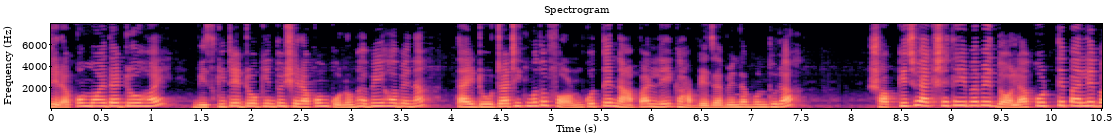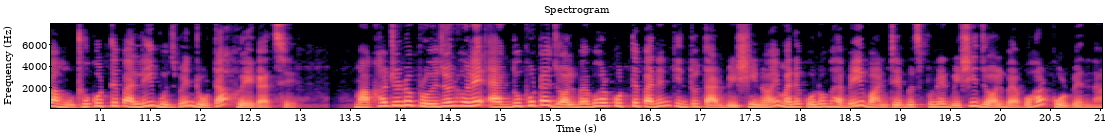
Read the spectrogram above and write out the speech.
যেরকম ময়দার ডো হয়, বিস্কিটের ডো কিন্তু সেরকম কোনোভাবেই হবে না। তাই ডোটা ঠিকমতো ফর্ম করতে না পারলে ঘাবড়ে যাবে না বন্ধুরা। সব কিছু একসাথে এইভাবে দলা করতে পারলে বা মুঠো করতে পারলেই বুঝবেন ডোটা হয়ে গেছে। মাখার জন্য প্রয়োজন হলে এক দু ফোঁটা জল ব্যবহার করতে পারেন, কিন্তু তার বেশি নয়। মানে কোনোভাবেই ওয়ান টেবিল স্পুনের বেশি জল ব্যবহার করবেন না।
